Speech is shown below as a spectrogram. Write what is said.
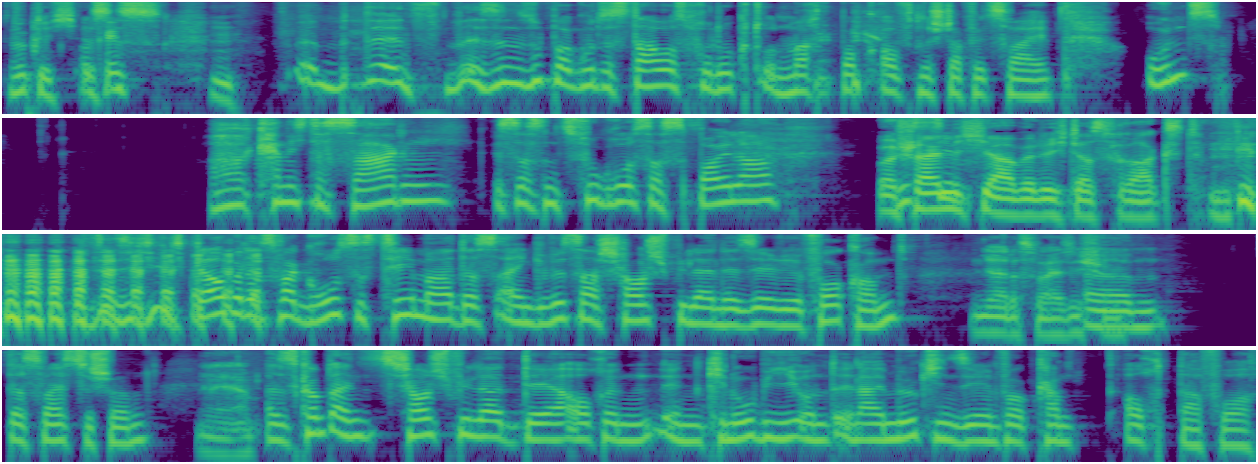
Wirklich. Okay. Es ist, hm. äh, es ist ein super gutes Star Wars Produkt und macht Bock auf eine Staffel 2. Und, oh, kann ich das sagen? Ist das ein zu großer Spoiler? Wahrscheinlich ja, wenn du dich das fragst. ich, ich, glaube, das war großes Thema, dass ein gewisser Schauspieler in der Serie vorkommt. Ja, das weiß ich schon. Ähm, das weißt du schon. Naja. Also es kommt ein Schauspieler, der auch in, in Kenobi und in allen möglichen Serien vorkam, auch davor.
